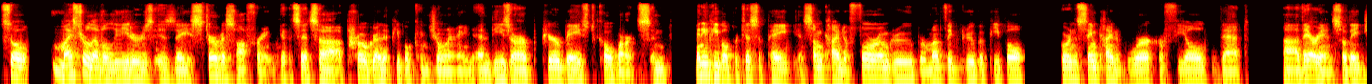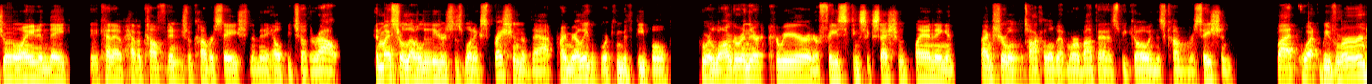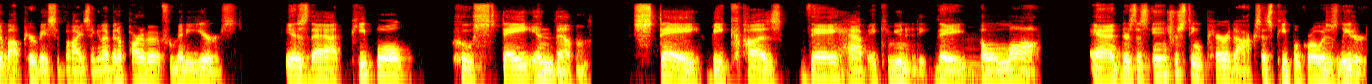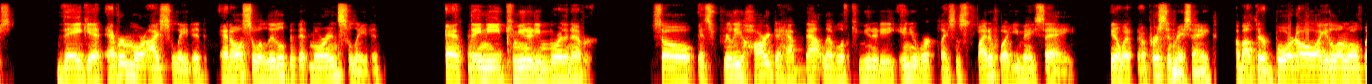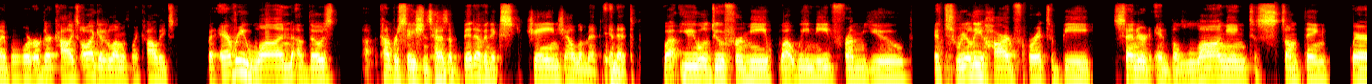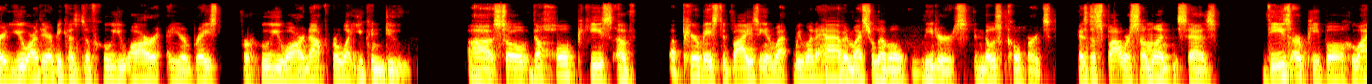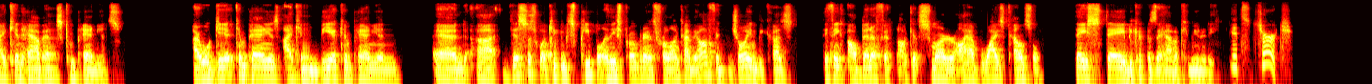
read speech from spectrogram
So Maestro Level Leaders is a service offering. It's it's a program that people can join, and these are peer based cohorts. And many people participate in some kind of forum group or monthly group of people who are in the same kind of work or field that uh, they're in. So they join and they they kind of have a confidential conversation and they help each other out. And Maestro Level Leaders is one expression of that, primarily working with people who are longer in their career and are facing succession planning and I'm sure we'll talk a little bit more about that as we go in this conversation. But what we've learned about peer based advising, and I've been a part of it for many years, is that people who stay in them stay because they have a community, they mm. belong. And there's this interesting paradox as people grow as leaders. They get ever more isolated and also a little bit more insulated, and they need community more than ever. So it's really hard to have that level of community in your workplace, in spite of what you may say, you know, what a person may say about their board. Oh, I get along well with my board, or their colleagues. Oh, I get along with my colleagues. But every one of those uh, conversations has a bit of an exchange element in it. what you will do for me, what we need from you. It's really hard for it to be centered in belonging to something where you are there because of who you are and you're embraced for who you are, not for what you can do. Uh, so the whole piece of, peer-based advising and what we want to have in maestro level leaders in those cohorts is a spot where someone says, these are people who I can have as companions. I will get companions. I can be a companion. And uh, this is what keeps people in these programs for a long time. They often join because they think I'll benefit, I'll get smarter, I'll have wise counsel. They stay because they have a community. It's church.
